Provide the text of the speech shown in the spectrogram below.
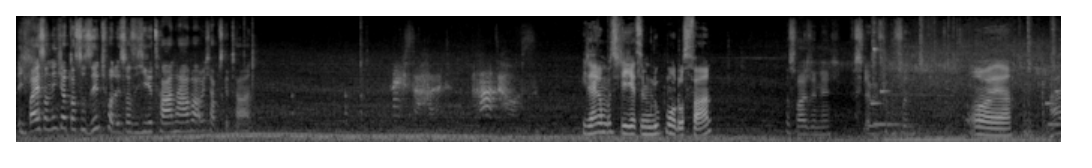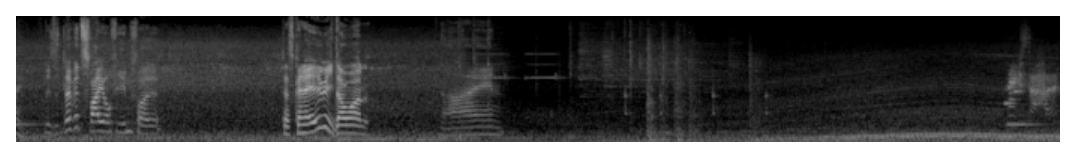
ich weiß noch nicht, ob das so sinnvoll ist, was ich hier getan habe, aber ich habe es getan. Nächster Halt, Rathaus. Wie lange muss ich hier jetzt im Loop-Modus fahren? Das weiß ich nicht. Bis Level 5 sind. Oh ja. Hi. Wir sind Level 2 auf jeden Fall. Das kann ja ewig dauern. Nein. Nächster Halt,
